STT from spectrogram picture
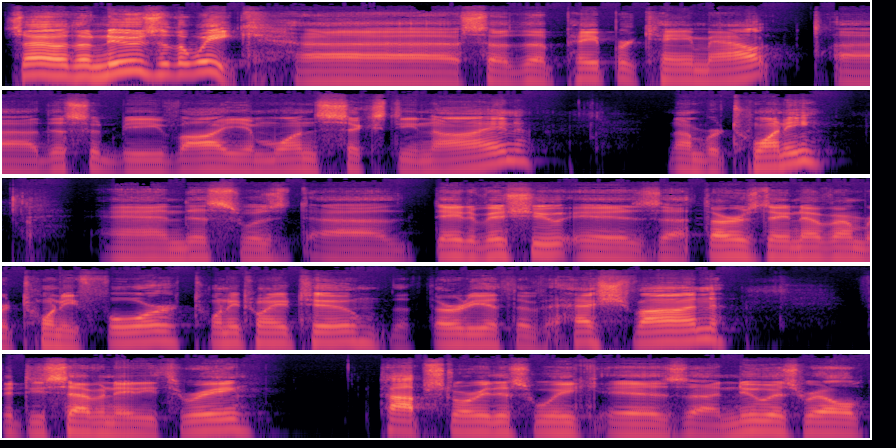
So the news of the week uh, so the paper came out. Uh, this would be volume 169 number 20 and this was uh, date of issue is uh, Thursday, November 24, 2022, the 30th of Heshvan, 5783. Top story this week is uh, New Israel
